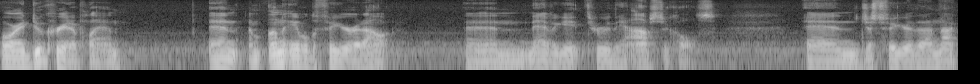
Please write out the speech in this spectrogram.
Or I do create a plan and I'm unable to figure it out and navigate through the obstacles and just figure that I'm not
